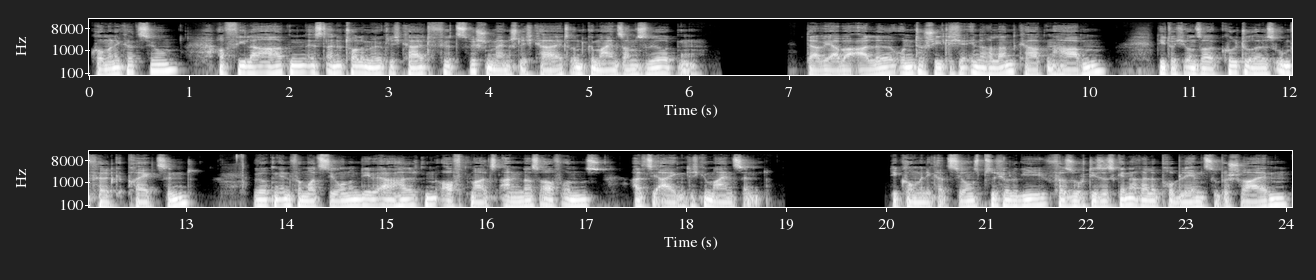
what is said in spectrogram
Kommunikation auf viele Arten ist eine tolle Möglichkeit für Zwischenmenschlichkeit und gemeinsames Wirken. Da wir aber alle unterschiedliche innere Landkarten haben, die durch unser kulturelles Umfeld geprägt sind, wirken Informationen, die wir erhalten, oftmals anders auf uns, als sie eigentlich gemeint sind. Die Kommunikationspsychologie versucht dieses generelle Problem zu beschreiben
